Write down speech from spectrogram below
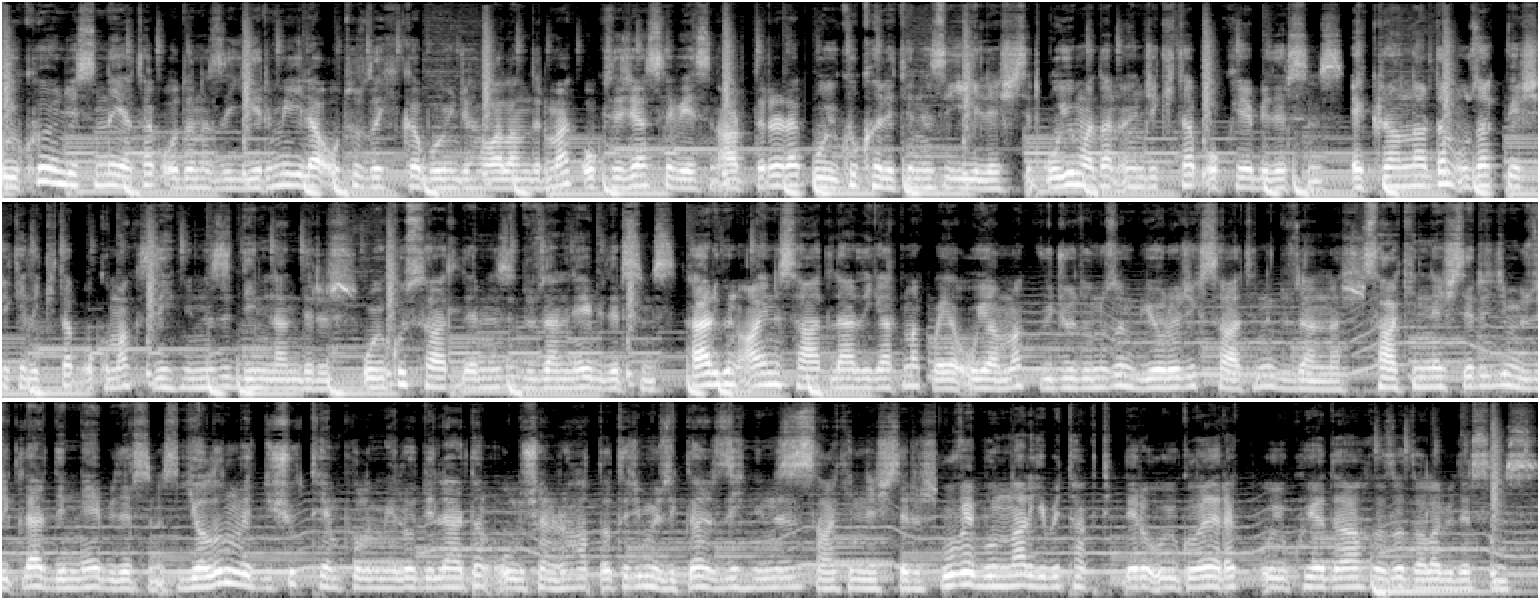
Uyku öncesinde yatak odanızı 20 ila 30 dakika boyunca havalandırmak oksijen seviyesini arttırarak uyku kalitenizi iyileştirir. Uyumadan önce kitap okuyabilirsiniz. Ekranlardan uzak bir şekilde kitap okumak zihninizi dinlendirir. Uyku saatlerinizi düzenleyebilirsiniz. Her gün aynı saatlerde yatmak veya uyanmak vücudunuzun biyolojik saatini düzenler. Sakinleştirici müzikler dinleyebilirsiniz. Yalın ve düşük tempolu melodilerden oluşan rahatlatıcı müzikler zihninizi sakinleştirir. Bu ve bunlar gibi taktikleri uygulayarak uykuya daha hızlı dalabilirsiniz.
